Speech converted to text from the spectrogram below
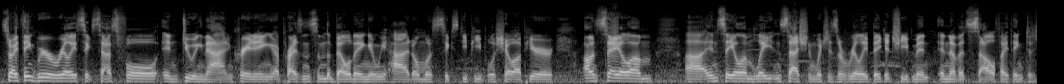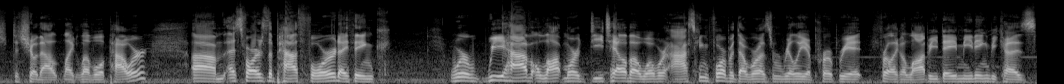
So I think we were really successful in doing that and creating a presence in the building. And we had almost 60 people show up here on Salem uh, in Salem late in session, which is a really big achievement in of itself. I think to, to show that like level of power. Um, as far as the path forward, I think where we have a lot more detail about what we're asking for, but that wasn't really appropriate for like a lobby day meeting because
